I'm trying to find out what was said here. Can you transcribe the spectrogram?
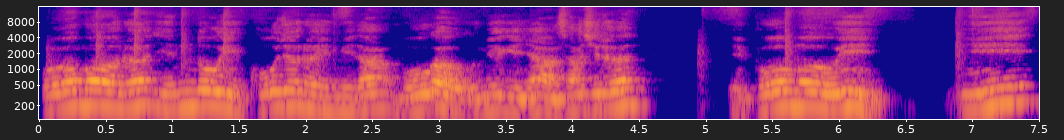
범어는 인도의 고전어입니다. 뭐가 음역이냐? 사실은 이 범어의 이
